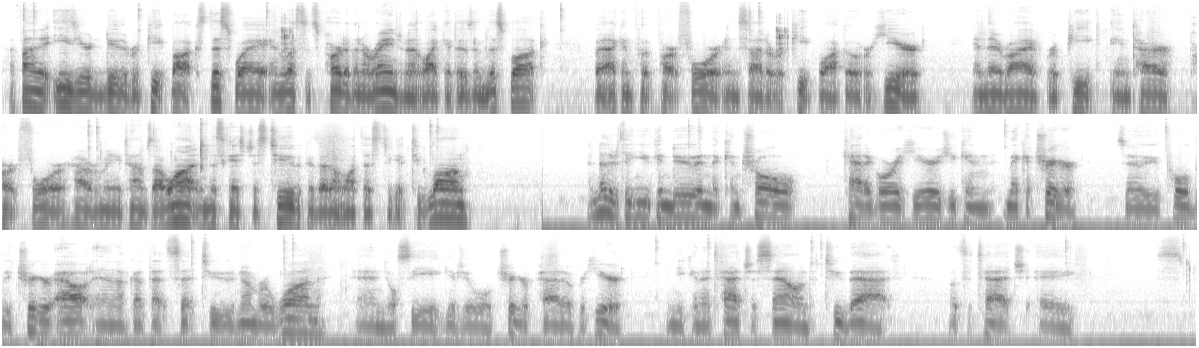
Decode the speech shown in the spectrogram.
I find it easier to do the repeat box this way unless it's part of an arrangement like it is in this block. But I can put part 4 inside a repeat block over here and thereby repeat the entire part 4 however many times I want. In this case just two because I don't want this to get too long. Another thing you can do in the control category here is you can make a trigger. So you pull the trigger out and I've got that set to number one and you'll see it gives you a little trigger pad over here and you can attach a sound to that. Let's attach a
